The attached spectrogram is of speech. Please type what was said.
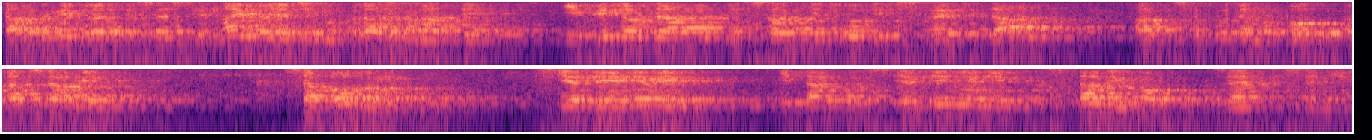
Tako mi, brati i sestri, najbolje ćemo praznovati i Vidovdan i svaki drugi sveti dan, ako se budemo Bogu vraćali, sa Bogom sjedinili i tako sjedinjeni ostavimo zajedno sa njim.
